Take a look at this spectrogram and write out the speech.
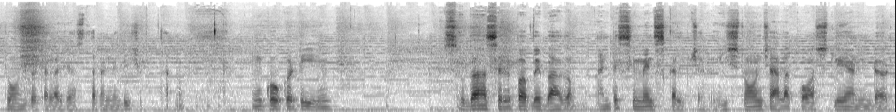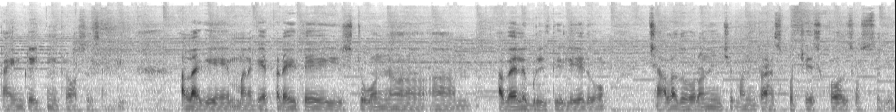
స్టోన్ తోటి ఎలా చేస్తారనేది చెప్తాను. ఇంకొకటి సుధా శిల్ప విభాగం అంటే సిమెంట్ స్కల్ప్చర్. ఈ స్టోన్ చాలా costly and time taking process అండి. అలాగే మనకి ఎక్కడైతే ఈ స్టోన్ అవైలబిలిటీ లేదో చాలా దూరం నుంచి మనం ట్రాన్స్పోర్ట్ చేసుకోవాల్సి వస్తుంది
